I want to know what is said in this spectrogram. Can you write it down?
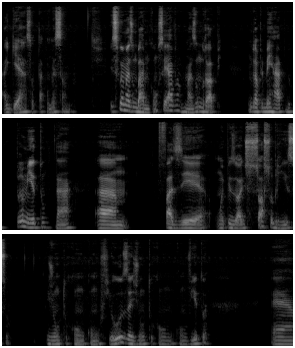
A guerra só está começando. Esse foi mais um Barba em Conserva, mais um drop. Um drop bem rápido. Prometo, tá? Um, fazer um episódio só sobre isso, junto com, com o Fiuza, junto com, com o Vitor. É,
